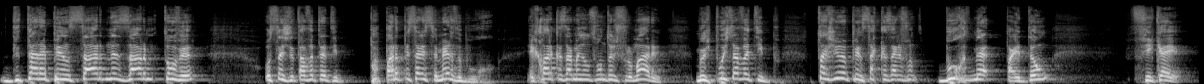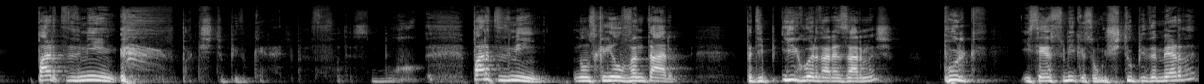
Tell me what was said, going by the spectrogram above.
de estar a pensar nas armas. Estão a ver? Ou seja, estava até tipo, pá, para de pensar essa merda, burro. É claro que as armas não se vão transformar, mas depois estava tipo, tu estás mesmo a pensar que as armas vão. Burro de merda. Pá, então fiquei, parte de mim. pá, que estúpido caralho, foda-se, burro. Parte de mim não se queria levantar para tipo ir guardar as armas, porque isso é assumir que eu sou um estúpido da merda,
